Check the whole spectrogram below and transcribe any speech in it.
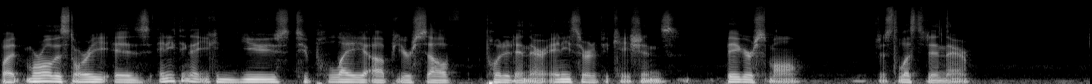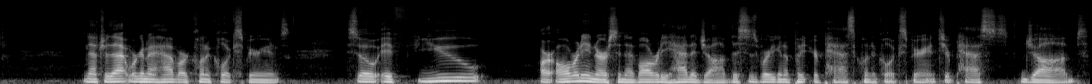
But moral of the story is anything that you can use to play up yourself, put it in there. Any certifications, big or small just listed in there. And after that, we're going to have our clinical experience. So if you are already a nurse and have already had a job, this is where you're going to put your past clinical experience, your past jobs.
